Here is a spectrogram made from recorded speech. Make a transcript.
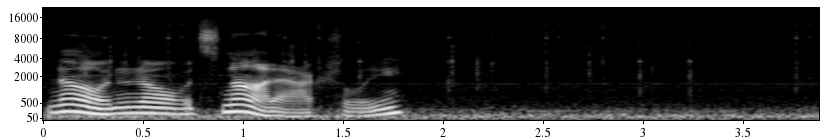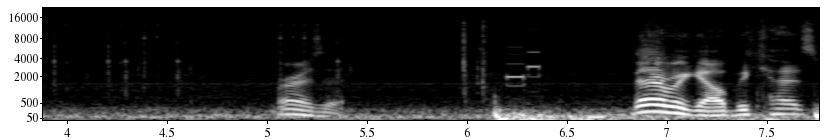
No, no, no, it's not actually. Where is it? There we go, because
